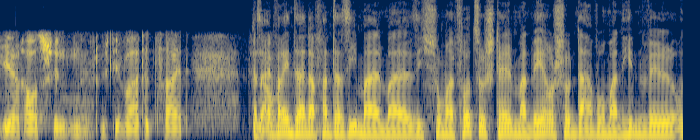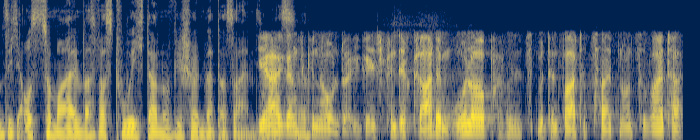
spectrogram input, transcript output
hier rausschinden durch die Wartezeit. Also genau. einfach in seiner Fantasie mal, mal sich schon mal vorzustellen, man wäre schon da, wo man hin will und sich auszumalen, was, was tue ich dann und wie schön wird das sein. Ja, was, ganz äh, genau. Und ich finde gerade im Urlaub, jetzt mit den Wartezeiten und so weiter,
